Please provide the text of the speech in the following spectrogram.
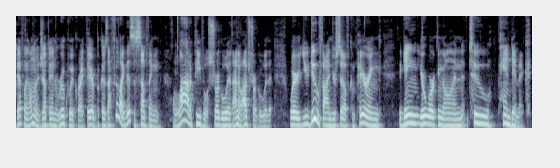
definitely. I'm going to jump in real quick right there because I feel like this is something a lot of people struggle with. I know I've struggled with it, where you do find yourself comparing the game you're working on to Pandemic,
